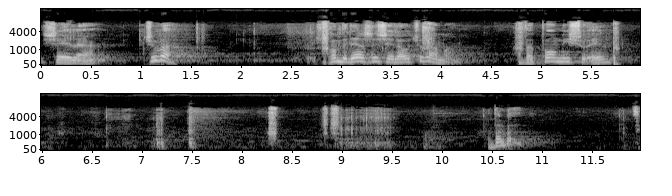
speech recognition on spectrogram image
שאלה, תשובה. נכון? בדרך של שאלה ותשובה אמרנו. אבל פה מי שואל? הבעל בית. זה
